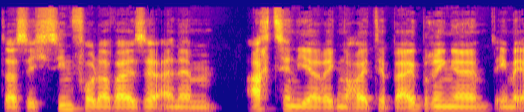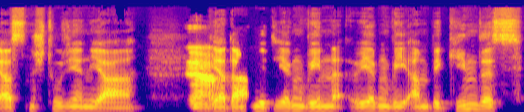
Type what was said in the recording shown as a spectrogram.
das ich sinnvollerweise einem 18-Jährigen heute beibringe im ersten Studienjahr, ja. der damit irgendwie, irgendwie am Beginn des,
